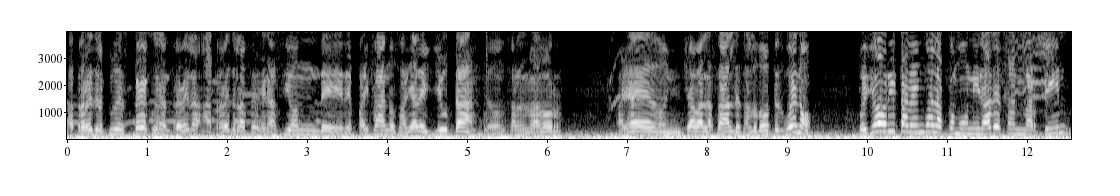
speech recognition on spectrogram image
a través del Club Espejo y a través, a través de la Federación de, Paisanos allá de Utah, de Don Salvador, allá de Don Chava de saludotes. Bueno, pues yo ahorita vengo a la comunidad de San Martín,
